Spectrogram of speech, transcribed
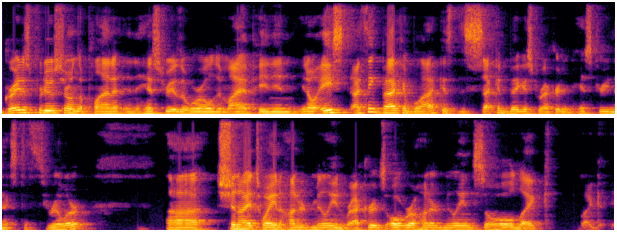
greatest producer on the planet in the history of the world, in my opinion. You know, Ace. I think Back in Black is the second biggest record in history, next to Thriller. Uh, Shania Twain, 100 million records, over 100 million sold. Like, like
